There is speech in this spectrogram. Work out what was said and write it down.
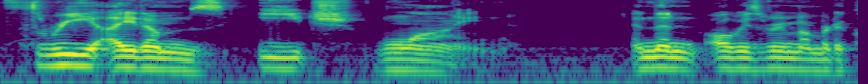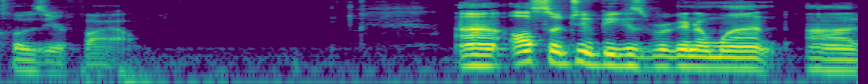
three items each line. And then always remember to close your file. Uh, also too, because we're going to want uh,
